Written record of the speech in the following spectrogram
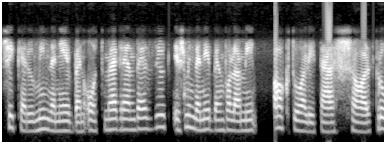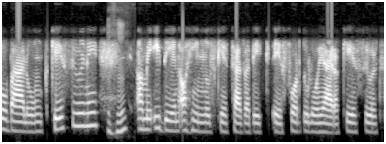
sikerül minden évben ott megrendezzük, és minden évben valami aktualitással próbálunk készülni, uh-huh. ami idén a Himnusz 200. évfordulójára készült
